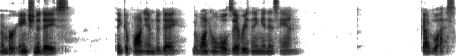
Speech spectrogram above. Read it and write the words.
remember, Ancient of Days. Think upon him today, the one who holds everything in his hand. God bless.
